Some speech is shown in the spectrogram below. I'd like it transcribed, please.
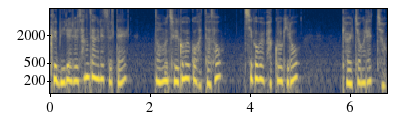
그 미래를 상상을 했을 때 너무 즐거울 것 같아서 직업을 바꾸기로 결정을 했죠.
